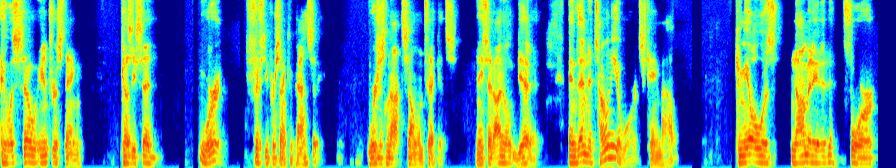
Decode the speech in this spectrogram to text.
it was so interesting because he said, "We're at fifty percent capacity. We're just not selling tickets." And he said, "I don't get it." And then the Tony Awards came out. Camille was nominated for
